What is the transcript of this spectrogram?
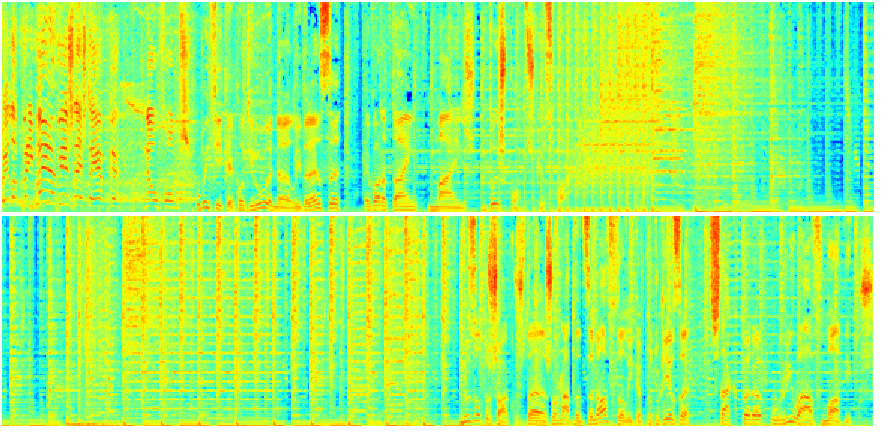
pela primeira vez nesta época, não o fomos. O Benfica continua na liderança, agora tem mais dois pontos que o Sporting. Nos outros jogos da jornada 19 da Liga Portuguesa, destaque para o Rio Ave Módicos.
